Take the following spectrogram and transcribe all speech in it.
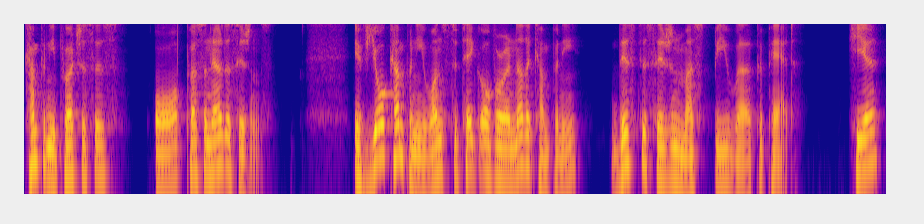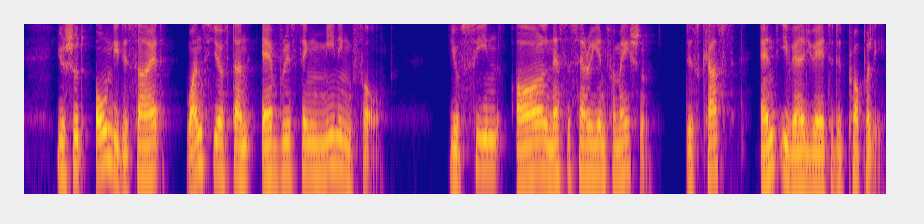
company purchases or personnel decisions. If your company wants to take over another company, this decision must be well prepared. Here, you should only decide once you have done everything meaningful. You've seen all necessary information, discussed and evaluated it properly.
